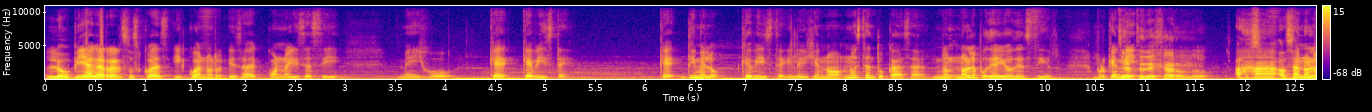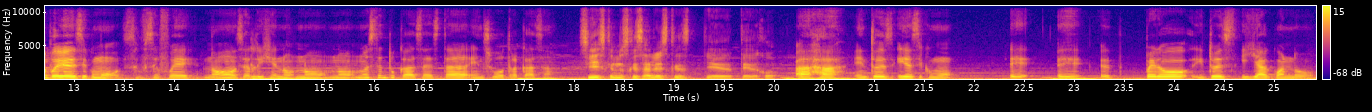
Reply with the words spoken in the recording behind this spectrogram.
lo vi agarrar sus cosas y cuando, o sea, cuando hice así, me dijo, ¿qué, qué viste? ¿Qué? Dímelo, ¿qué viste? Y le dije, no, no está en tu casa. No, no le podía yo decir. Porque ya te dejaron, ¿no? Ajá, o sea, no le podía decir como se, fue, ¿no? O sea, le dije, no, no, no, no está en tu casa, está en su otra casa. Sí, es que no es que salió, es que te, dejó. Ajá, entonces, y así como, eh, eh, eh, pero, entonces, y ya cuando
